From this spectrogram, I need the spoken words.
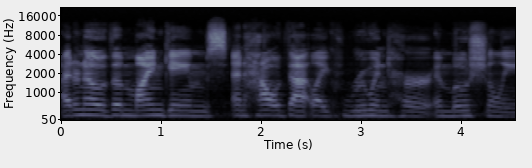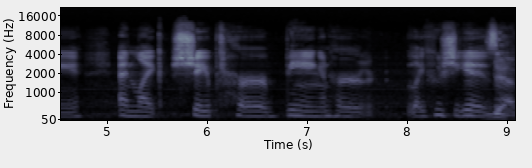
I don't know, the mind games and how that like ruined her emotionally and like shaped her being and her like who she is Yeah.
